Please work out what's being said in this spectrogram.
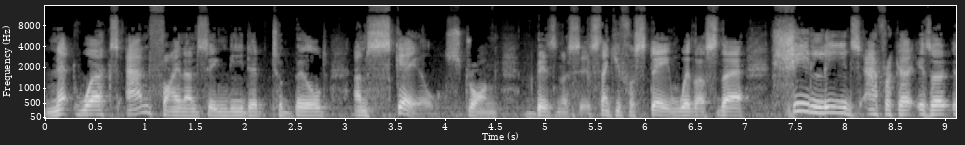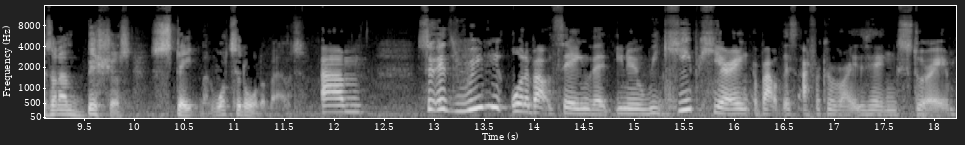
networks and financing needed to build and scale strong businesses. Thank you for staying with us there. She Leads Africa is, a, is an ambitious statement. What's it all about? Um, so it's really all about saying that, you know, we keep hearing about this Africa Rising story.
